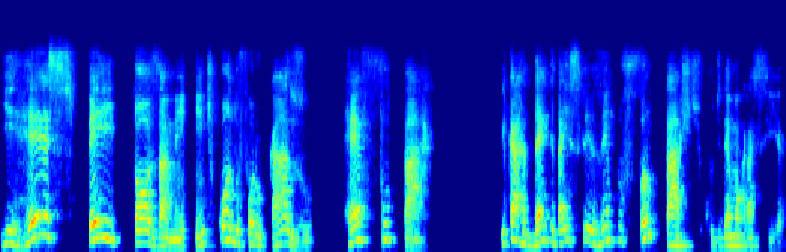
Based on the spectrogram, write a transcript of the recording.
e respeitosamente, quando for o caso, refutar. E Kardec dá esse exemplo fantástico de democracia.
